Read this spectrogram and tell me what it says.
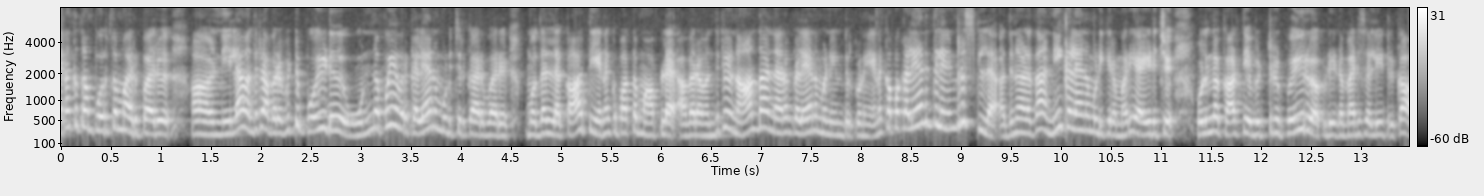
எனக்கு தான் பொருத்தமாக இருப்பார். நீலாம் வந்துட்டு அவரை விட்டு போயிடு. உன்னை போய் அவர் கல்யாணம் முடிச்சிருக்காரு பாரு. முதல்ல காத்து எனக்கு பார்த்த மாப்பிள்ள அவரை வந்துட்டு நான் தான் நேரம் கல்யாணம் பண்ணியிருந்துருக்கணும் எனக்கு அப்போ கல்யாணத்தில் இன்ட்ரெஸ்ட் இல்லை. அதனால தான் நீ கல்யாணம் முடிக்கிற மாதிரி ஆயிடுச்சு. ஒழுங்கா கார்த்தியை விட்டுரு போயிரு அப்படின்ற மாதிரி சொல்லிட்டு இருக்கா.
